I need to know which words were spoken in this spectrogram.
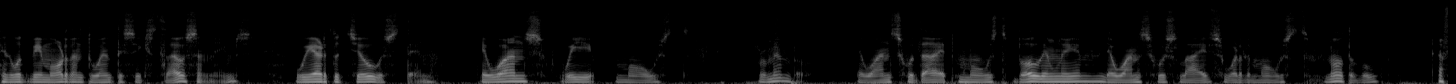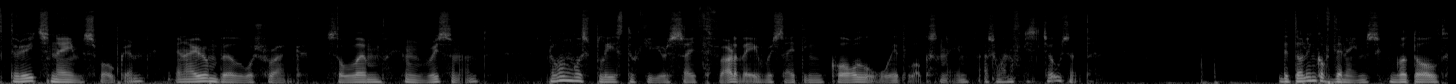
it would be more than 26,000 names. We are to choose then, the ones we most remember, the ones who died most valiantly, the ones whose lives were the most notable. After each name spoken, an iron bell was rung, solemn and resonant. No one was pleased to hear Scythe Faraday reciting Cole Whitlock's name as one of his chosen ten. The tolling of the names got old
